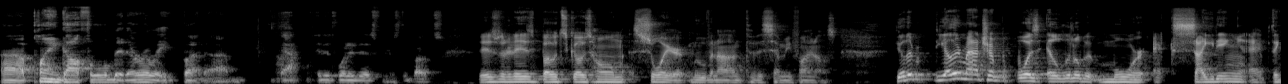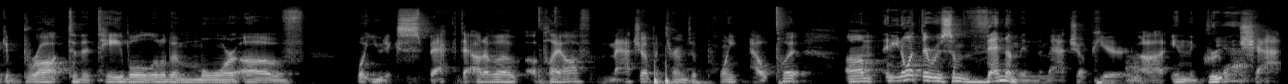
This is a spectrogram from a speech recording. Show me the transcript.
uh, playing golf a little bit early, but um, yeah, it is what it is for Mr. boats. It is what it is. Boats goes home. Sawyer moving on to the semifinals. The other the other matchup was a little bit more exciting. I think it brought to the table a little bit more of what you'd expect out of a, a playoff matchup in terms of point output. Um, and you know what? There was some venom in the matchup here uh, in the group yeah. chat.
